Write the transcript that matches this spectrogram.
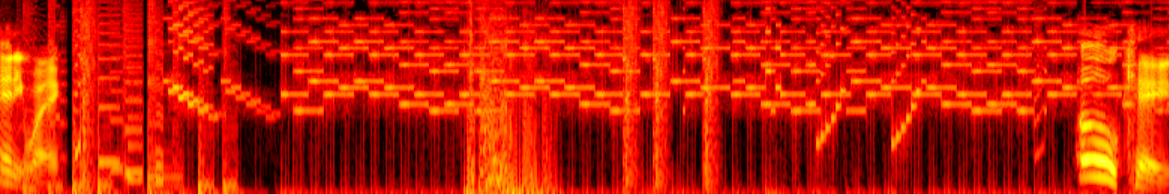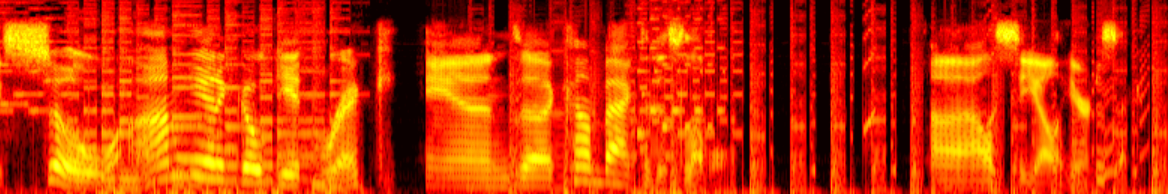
Anyway. Okay, so I'm gonna go get Rick and uh, come back to this level. Uh, I'll see y'all here in a second.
